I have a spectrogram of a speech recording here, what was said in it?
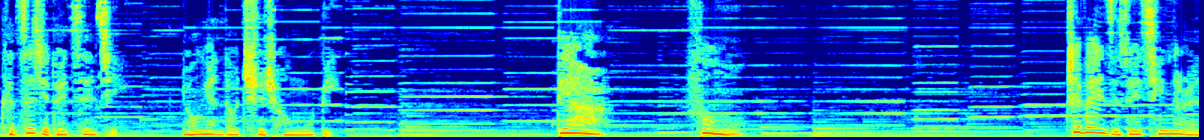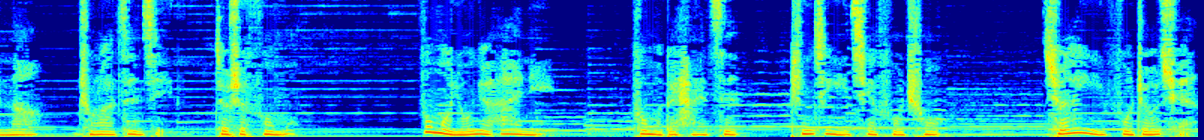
可自己对自己，永远都赤诚无比。第二，父母，这辈子最亲的人呢？除了自己，就是父母。父母永远爱你，父母对孩子拼尽一切付出，全力以赴周全，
